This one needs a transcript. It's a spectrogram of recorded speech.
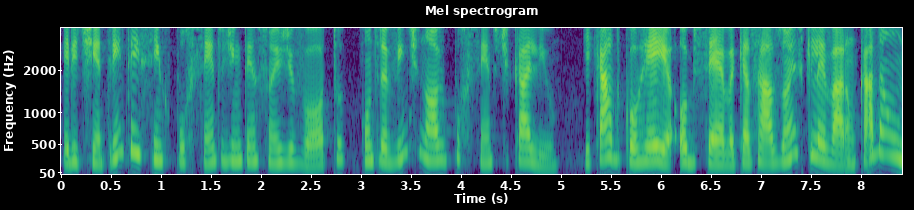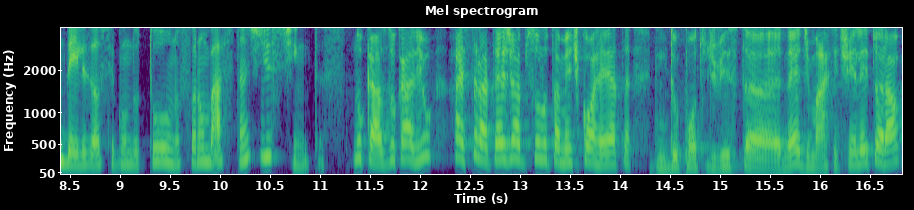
ele tinha 35% de intenções de voto contra 29% de Calil. Ricardo Correia observa que as razões que levaram cada um deles ao segundo turno foram bastante distintas. No caso do Calil, a estratégia é absolutamente correta, do ponto de vista né, de marketing eleitoral,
